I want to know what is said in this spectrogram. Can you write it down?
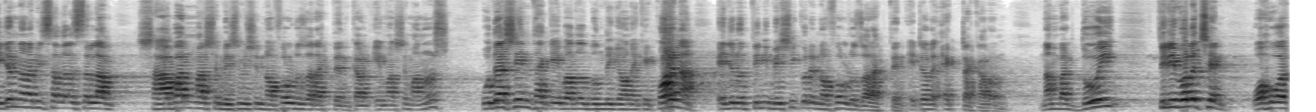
এই জন্য নবী সাল্লাহ সাল্লাম শাবান মাসে বেশি বেশি নফল রোজা রাখতেন, কারণ এই মাসে মানুষ উদাসীন থাকে, ইবাদত বন্দিকে অনেকে করে না এই জন্য তিনি বেশি করে নফল রোজা রাখতেন। এটা হলো একটা কারণ। নাম্বার দুই, তিনি বলেছেন ওয়াহুয়া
